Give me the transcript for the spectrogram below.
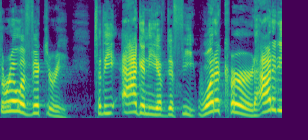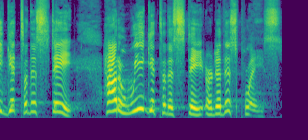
thrill of victory to the agony of defeat? What occurred? How did he get to this state? How do we get to this state or to this place?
